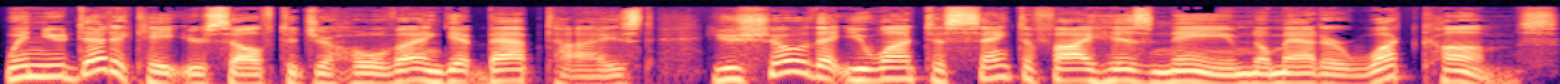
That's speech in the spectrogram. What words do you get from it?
When you dedicate yourself to Jehovah and get baptized, you show that you want to sanctify His name no matter what comes.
